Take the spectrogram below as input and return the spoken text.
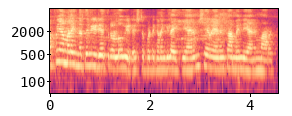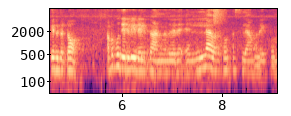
അപ്പോൾ നമ്മൾ ഇന്നത്തെ വീഡിയോ എത്ര ഉള്ളൂ. വീഡിയോ ഇഷ്ടപ്പെട്ടിരിക്കണമെങ്കിൽ ലൈക്ക് ചെയ്യാനും ഷെയർ ചെയ്യാനും കമന്റ് ചെയ്യാനും മറക്കരുത് കേട്ടോ അപ്പോൾ പുതിയൊരു വീഡിയോയിൽ കാണുന്നത് വരെ എല്ലാവർക്കും അസ്സാം വലൈക്കും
